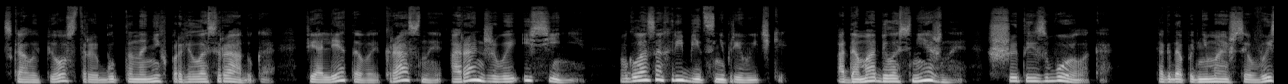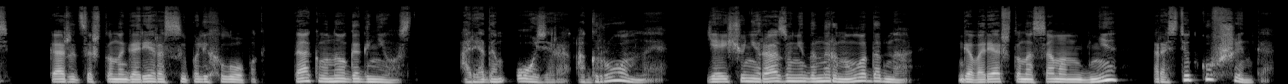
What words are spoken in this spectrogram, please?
Скалы пестрые, будто на них пролилась радуга, фиолетовые, красные, оранжевые и синие, в глазах рябит с непривычки. А дома белоснежные, сшиты из войлока. Когда поднимаешься ввысь, кажется, что на горе рассыпали хлопок. Так много гнезд. А рядом озеро, огромное. Я еще ни разу не донырнула до дна. Говорят, что на самом дне растет кувшинка.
